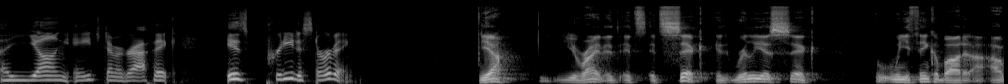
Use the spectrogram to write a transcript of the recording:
a young age demographic is pretty disturbing. Yeah, you're right. It, it's it's sick. It really is sick when you think about it. I, I,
